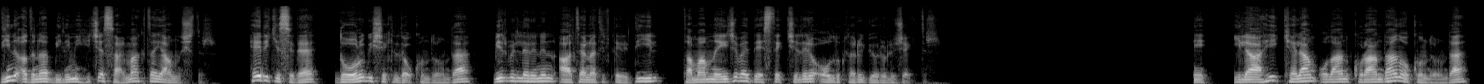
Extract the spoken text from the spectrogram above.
din adına bilimi hiçe saymak da yanlıştır. Her ikisi de doğru bir şekilde okunduğunda birbirlerinin alternatifleri değil, tamamlayıcı ve destekçileri oldukları görülecektir. İlahi kelam olan Kur'an'dan okunduğunda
